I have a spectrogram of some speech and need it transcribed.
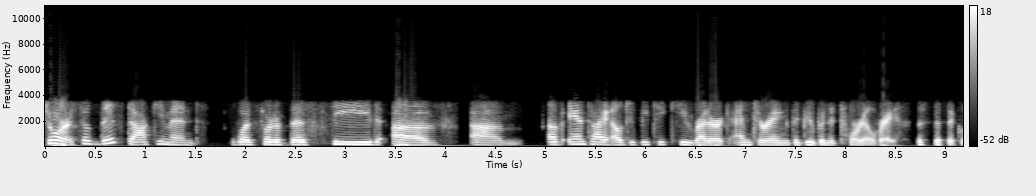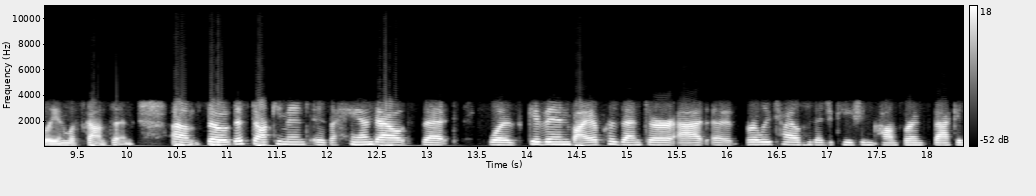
Sure. So, this document was sort of the seed of um, of anti LGBTQ rhetoric entering the gubernatorial race, specifically in Wisconsin. Um, so, this document is a handout that was given by a presenter at an early childhood education conference back in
